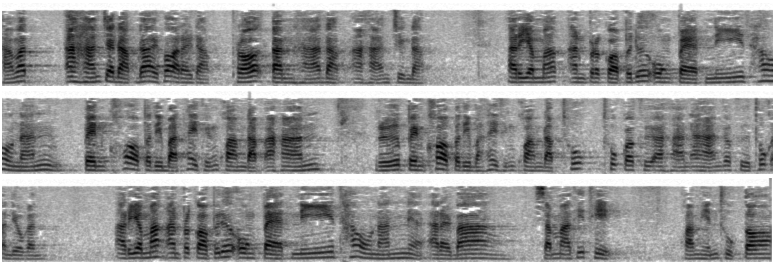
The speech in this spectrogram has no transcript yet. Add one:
ถามว่าอาหารจะดับได้เพราะอะไรดับ เพราะตัณหาดับอาหารจึงดับ อริยมรรคอันประกอบไปด้วยองค์ 8 นี้เท่านั้นเป็นข้อปฏิบัติให้ถึงความดับอาหาร หรือเป็นข้อปฏิบัติให้ถึงความดับทุกทุกก็คืออาหารอาหารก็คือทุกอันเดียวกัน อริยมรรคอันประกอบไปด้วยองค์ 8 นี้เท่านั้นเนี่ยอะไรบ้างสัมมาทิฏฐิ ความเห็นถูกต้อง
